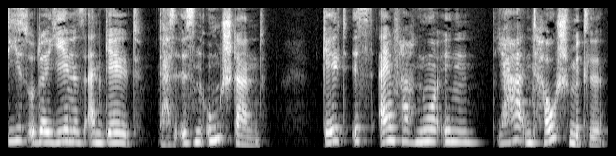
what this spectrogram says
dies oder jenes an Geld. Das ist ein Umstand. Geld ist einfach nur in, ja, ein Tauschmittel.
